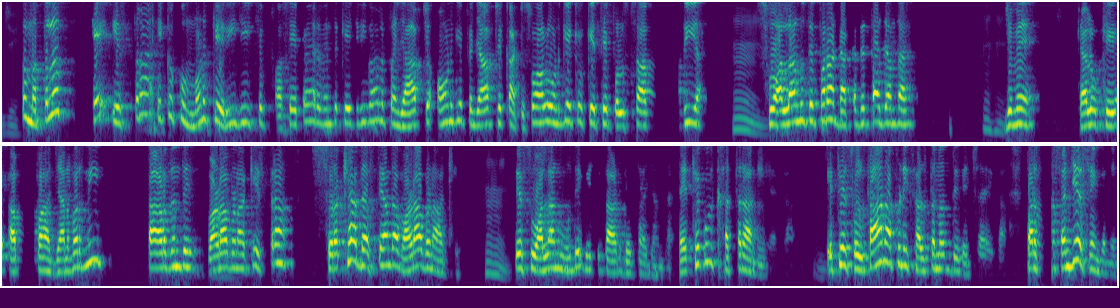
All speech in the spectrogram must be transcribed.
ਜੀ। ਤਾਂ ਮਤਲਬ ਕਿ ਇਸ ਤਰ੍ਹਾਂ ਇੱਕ ਘੁੰਮਣ ਘੇਰੀ ਜੀ ਚ ਫਸੇ ਪਏ ਅਰਵਿੰਦ ਕੇਜਰੀਵਾਲ ਪੰਜਾਬ ਚ ਆਉਣਗੇ ਪੰਜਾਬ ਚ ਘੱਟ ਸਵਾਲ ਹੋਣਗੇ ਕਿਉਂਕਿ ਇੱਥੇ ਪੁਲਿਸ ਆਦੀ ਆ। ਹੂੰ। ਸਵਾਲਾਂ ਨੂੰ ਤੇ ਪਰਾਂ ਡੱਕ ਦਿੱਤਾ ਜਾਂਦਾ ਹੈ। ਹੂੰ ਹੂੰ। ਜਿਵੇਂ ਕਹਿ ਲੋ ਕਿ ਆਪਾਂ ਜਾਨਵਰ ਨਹੀਂ ਤਾੜ ਦਿੰਦੇ ਵਾੜਾ ਬਣਾ ਕੇ ਇਸ ਤਰ੍ਹਾਂ ਸੁਰੱਖਿਆ ਦਸਤਿਆਂ ਦਾ ਵਾੜਾ ਬਣਾ ਕੇ ਤੇ ਸਵਾਲਾਂ ਨੂੰ ਉਹਦੇ ਵਿੱਚ ਤਾੜ ਦਿੱਤਾ ਜਾਂਦਾ ਹੈ। ਇੱਥੇ ਕੋਈ ਖਤਰਾ ਨਹੀਂ ਹੈਗਾ। ਇੱਥੇ ਸੁਲਤਾਨ ਆਪਣੀ ਸਲਤਨਤ ਦੇ ਵਿੱਚ ਆਏਗਾ। ਪਰ ਸੰਜੇ ਸਿੰਘ ਨੇ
